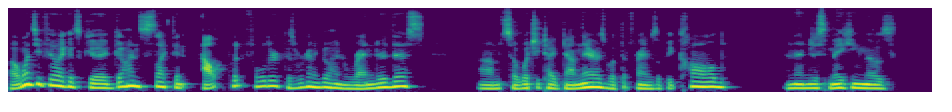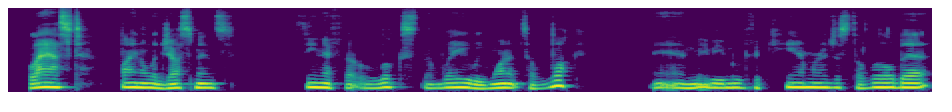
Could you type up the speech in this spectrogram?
But once you feel like it's good, go ahead and select an output folder because we're going to go ahead and render this. Um, so what you type down there is what the frames will be called. And then just making those last final adjustments, seeing if it looks the way we want it to look, and maybe move the camera just a little bit.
